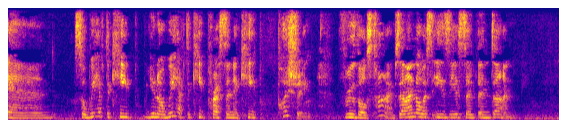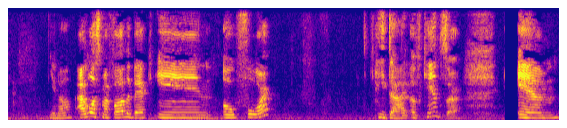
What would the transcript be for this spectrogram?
and so we have to keep you know we have to keep pressing and keep pushing through those times. And i know it's easier said than done. You know i lost my father back in 04 he died of cancer. And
